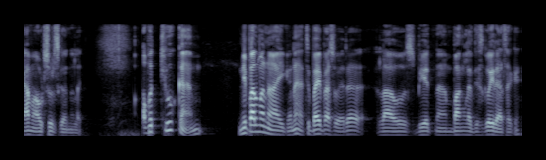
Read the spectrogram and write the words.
काम आउटसोर्स गर्नलाई। अब त्यो काम नेपालमा नआइकन त्यो बाइपास भएर लाओस भियतनाम बङ्गलादेश गइरहेछ क्या।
